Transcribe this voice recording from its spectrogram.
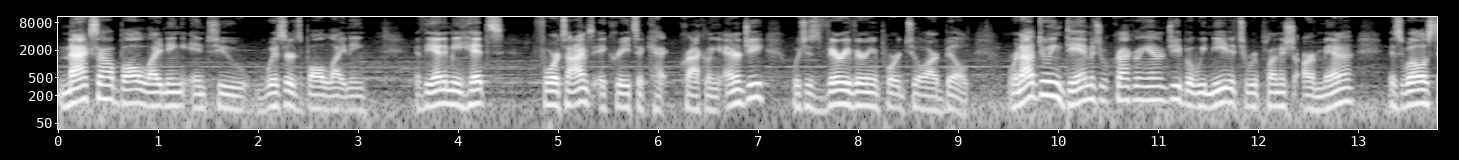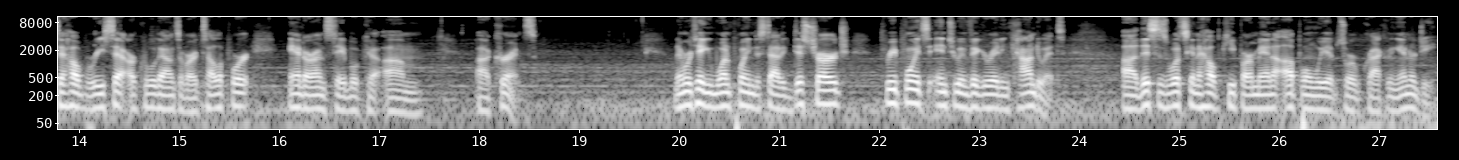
Max out ball lightning into wizard's ball lightning. If the enemy hits four times, it creates a crackling energy, which is very, very important to our build. We're not doing damage with crackling energy, but we need it to replenish our mana, as well as to help reset our cooldowns of our teleport and our unstable um, uh, currents. Then we're taking one point into static discharge, three points into invigorating conduit. Uh, this is what's going to help keep our mana up when we absorb crackling energy.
